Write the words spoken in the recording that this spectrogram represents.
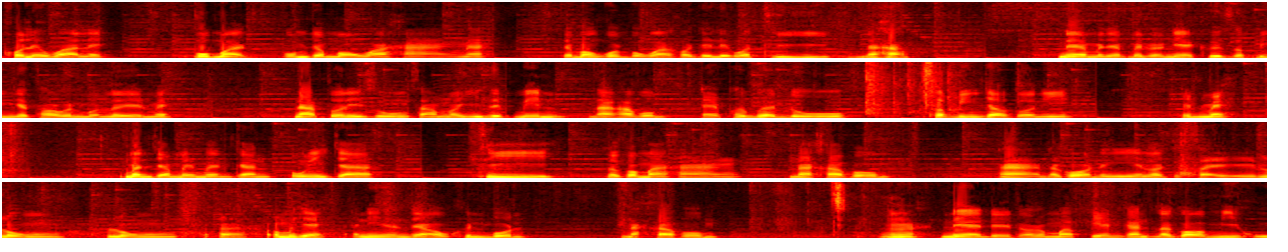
เขาเรียกว่าอะไรผมว่าผมจะมองว่าห่างนะแต่บางคนบอกว่าเขาจะเรียกว่าทีนะครับเนี่ยมันจะเป็นแบบนี้คือสปริงจะเท่ากันหมดเลยเห็นไหมนะตัวนี้สูง 320 มิลนะครับผมแต่เพื่อนๆดูสปริงเจ้าตัวนี้เห็นไหมมันจะไม่เหมือนกัน ตรงนี้จะทีแล้วก็มาห่างนะครับผมอ่าแล้วก็อย่างนี้เราจะใส่ลงลงเออเอาไม่ใช่ อันนี้เราจะเอาขึ้นบน นะครับผมเนี่ยเดี๋ยวเรามาเปลี่ยนกัน แล้วก็มีหู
